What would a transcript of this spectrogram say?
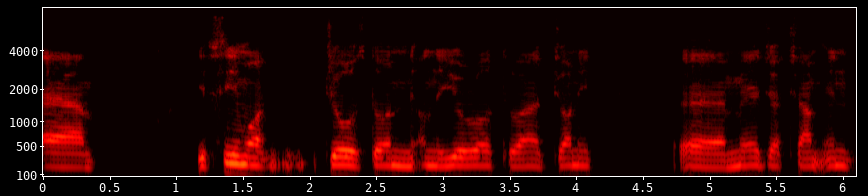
Um, you've seen what Joe's done on the Euro Tour uh, Johnny, uh, major champion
